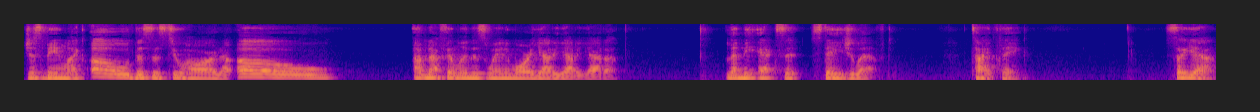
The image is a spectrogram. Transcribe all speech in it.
just being like, oh, this is too hard, or oh, I'm not feeling this way anymore, yada, yada, yada. Let me exit stage left type thing. So, yeah.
